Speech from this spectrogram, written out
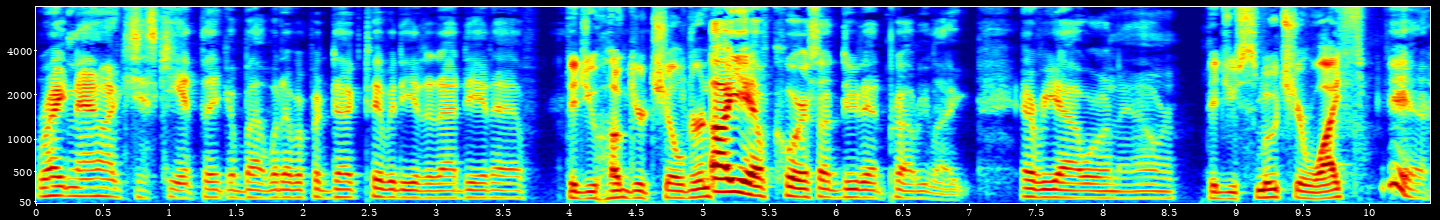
right now I just can't think about whatever productivity that I did have. Did you hug your children? Oh yeah, of course I do that probably like every hour on the hour. Did you smooch your wife? Yeah.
